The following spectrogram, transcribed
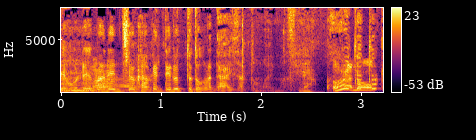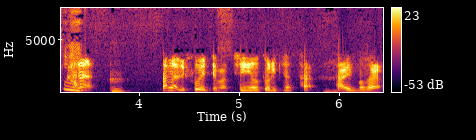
でもレバレッジをかけてるってところが大事だと思いますね。こういった時に。かなり増えてます、信用取引のタイムが。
